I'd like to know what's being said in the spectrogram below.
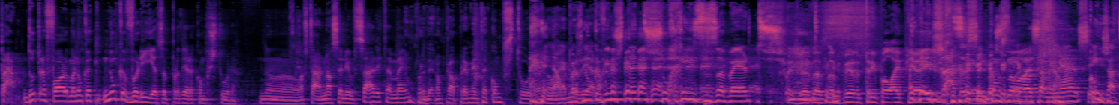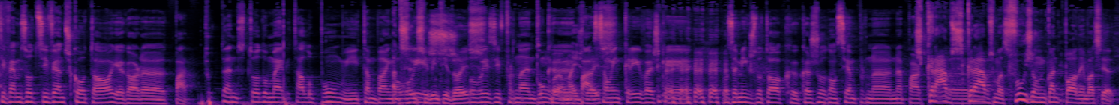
pá, de outra forma nunca, nunca verias a perder a compostura. No, lá está, nosso aniversário também. Perderam propriamente a compostura, não, Não, é? Mas nunca vimos tantos sorrisos abertos. Pois, a, a beber triple IPA. Exato, assim como se não houvesse amanhã. Sim. E já tivemos outros eventos com o Tó e agora, pá, tu dando todo o mérito à Lupum e também A ao Luís, 222. o Luís e Fernando, Pumba, que mais pá, são incríveis, que é os amigos do Tó que, que ajudam sempre na, na parte. Escravos, escravos, mas fujam enquanto podem vocês.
